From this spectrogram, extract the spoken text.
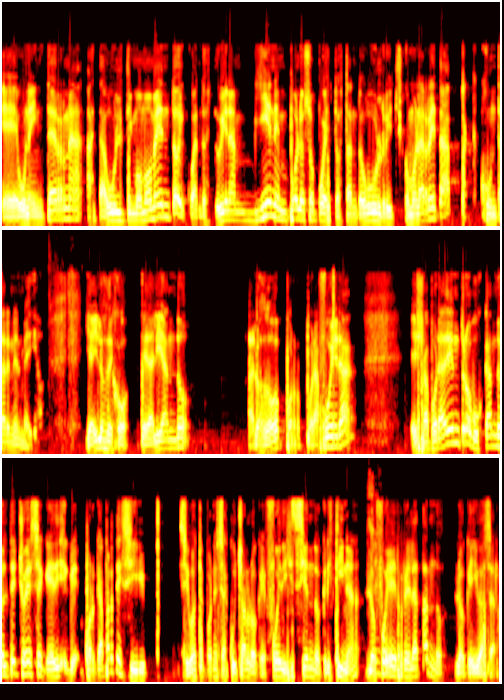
eh, una interna hasta último momento y cuando estuvieran bien en polos opuestos, tanto Bullrich como Larreta, ¡pac! juntar en el medio. Y ahí los dejó pedaleando a los dos por, por afuera, ella por adentro, buscando el techo ese que... Porque aparte si, si vos te pones a escuchar lo que fue diciendo Cristina, lo Sí. fue relatando lo que iba a hacer.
